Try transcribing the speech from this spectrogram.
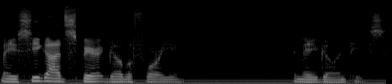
May you see God's Spirit go before you, and may you go in peace.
